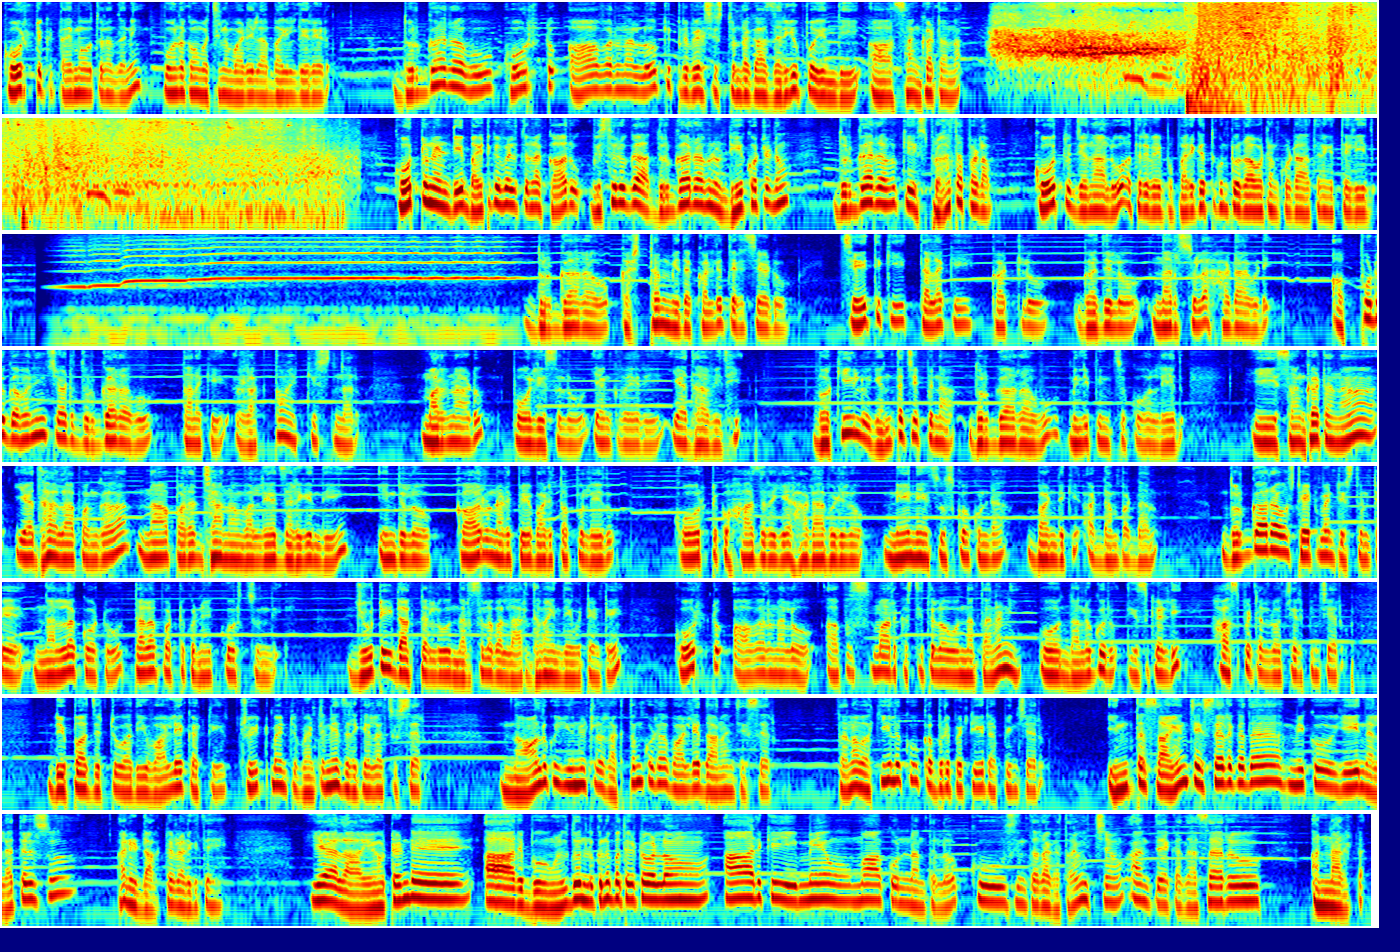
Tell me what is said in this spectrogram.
కోర్టుకి టైం అవుతున్నదని పూనకం వచ్చిన వాడిలా బయలుదేరాడు. దుర్గారావు కోర్టు ఆవరణలోకి ప్రవేశిస్తుండగా జరిగిపోయింది ఆ సంఘటన. కోర్టు నుండి బయటకు వెళుతున్న కారు విసురుగా దుర్గారావును ఢీకొట్టడం దుర్గారావుకి స్పృహతపడం. కోర్టు జనాలు అతని వైపు పరిగెత్తుకుంటూ రావటం కూడా అతనికి తెలియదు. దుర్గారావు కష్టం మీద కళ్ళు తెరిచాడు. చేతికి తలకి కట్లు గదిలో నర్సుల హడావిడి. అప్పుడు గమనించాడు దుర్గారావు తనకి రక్తం ఎక్కిస్తున్నారు. మర్నాడు పోలీసులు ఎంక్వైరీ యథావిధి. వకీలు ఎంత చెప్పినా దుర్గారావు వినిపించుకోలేదు. ఈ సంఘటన యథాలాపంగా నా పరధ్యానం వల్లే జరిగింది. ఇందులో కారు నడిపేవాడి తప్పు లేదు. కోర్టుకు హాజరయ్యే హడావిడిలో నేనే చూసుకోకుండా బండికి అడ్డం పడ్డాను. దుర్గారావు స్టేట్మెంట్ ఇస్తుంటే నల్లకోటు తల పట్టుకుని కూర్చుంది. డ్యూటీ డాక్టర్లు నర్సుల వల్ల అర్థమైంది ఏమిటంటే కోర్టు ఆవరణలో అపస్మారక స్థితిలో ఉన్న తనని ఓ నలుగురు తీసుకెళ్ళి హాస్పిటల్లో చేర్పించారు. డిపాజిట్ అది వాళ్ళే కట్టి ట్రీట్మెంట్ వెంటనే జరిగేలా చూశారు. నాలుగు యూనిట్ల రక్తం కూడా వాళ్ళే దానం చేశారు. తన వకీలకు కబురు పెట్టి రప్పించారు. ఇంత సాయం చేశారు కదా మీకు ఈ నెల తెలుసు? అని డాక్టర్ అడిగితే ఎలా ఏమిటండి? ఆరి భూములు దున్నుకుని బతికేటోళ్ళం. ఆరికి మేము మాకున్నంతలో కూసింత రగతం ఇచ్చాం. అంతే కదా సారు? అన్నారట.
